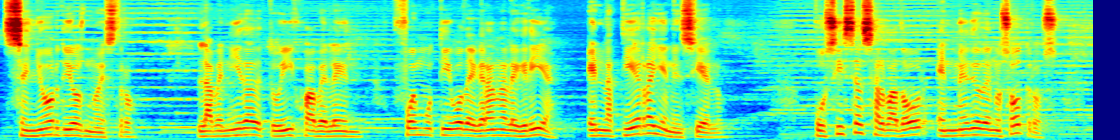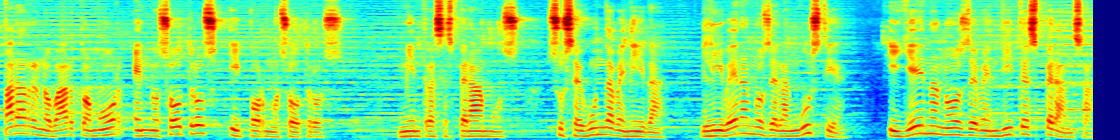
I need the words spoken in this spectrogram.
Señor Dios nuestro, la venida de tu Hijo a Belén fue motivo de gran alegría en la tierra y en el cielo. Pusiste al Salvador en medio de nosotros para renovar tu amor en nosotros y por nosotros. Mientras esperamos su segunda venida, libéranos de la angustia y llénanos de bendita esperanza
